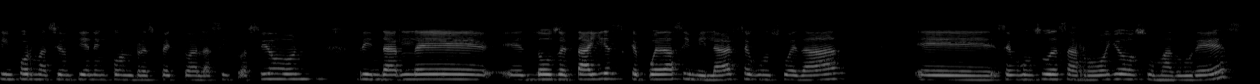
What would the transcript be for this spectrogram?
qué información tienen con respecto a la situación, brindarle eh, los detalles que pueda asimilar según su edad, eh, según su desarrollo, su madurez.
